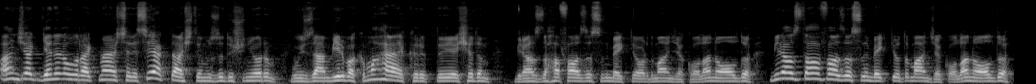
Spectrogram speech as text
Ancak genel olarak Mercedes'e yaklaştığımızı düşünüyorum. Bu yüzden bir bakıma hayal kırıklığı yaşadım. Biraz daha fazlasını bekliyordum ancak olan oldu. Biraz daha fazlasını bekliyordum ancak olan oldu.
